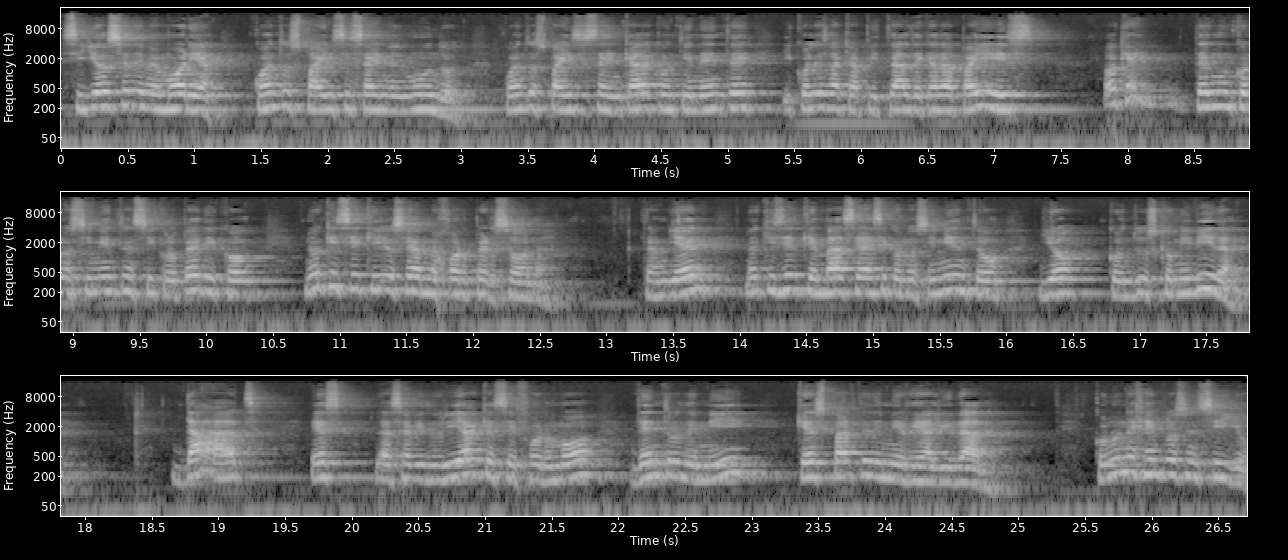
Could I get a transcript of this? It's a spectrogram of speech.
Si yo sé de memoria cuántos países hay en el mundo, cuántos países hay en cada continente y cuál es la capital de cada país, ok, tengo un conocimiento enciclopédico, no quisiera que yo sea mejor persona. También no quisiera que en base a ese conocimiento yo conduzco mi vida. That es la sabiduría que se formó dentro de mí, que es parte de mi realidad. Con un ejemplo sencillo,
